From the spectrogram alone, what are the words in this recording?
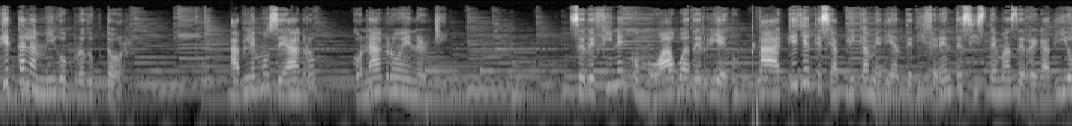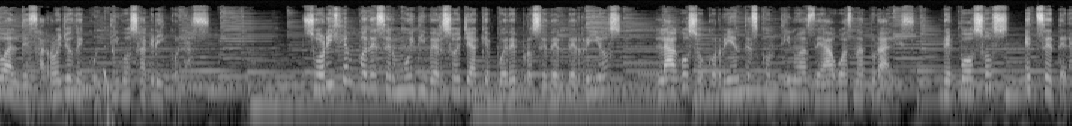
¿Qué tal amigo productor? Hablemos de agro con Agroenergy. Se define como agua de riego a aquella que se aplica mediante diferentes sistemas de regadío al desarrollo de cultivos agrícolas. Su origen puede ser muy diverso ya que puede proceder de ríos, lagos o corrientes continuas de aguas naturales, de pozos, etc.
